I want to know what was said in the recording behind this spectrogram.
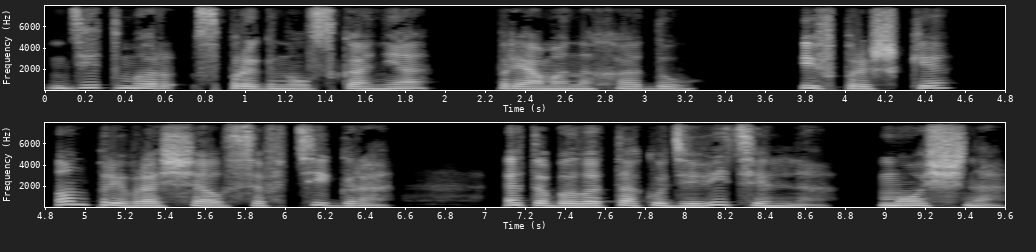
Дитмар спрыгнул с коня прямо на ходу. И в прыжке он превращался в тигра. Это было так удивительно, мощно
